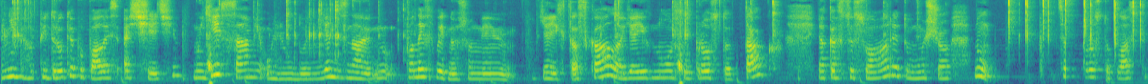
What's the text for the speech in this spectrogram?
Мені під руки попались ащечі. Мої самі улюблені. Я не знаю, ну по них видно, що не я їх таскала, я їх ношу просто так, як аксесуари, тому що, ну. Це просто пластик.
